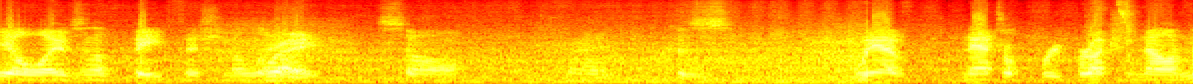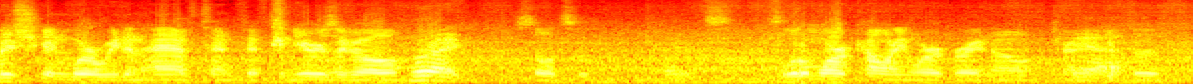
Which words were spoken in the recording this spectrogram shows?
alewives, enough bait fish in the lake. Right. So Right. because we have natural reproduction now in Michigan where we didn't have 10, 15 years ago. Right. So it's a, it's, it's a little more accounting work right now. Trying Yeah. to get the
